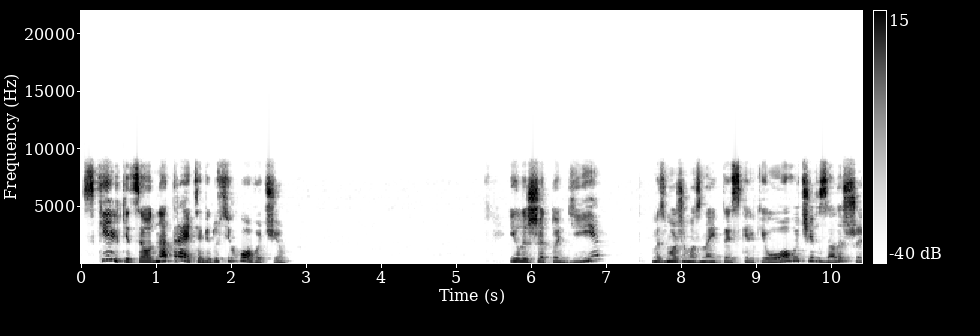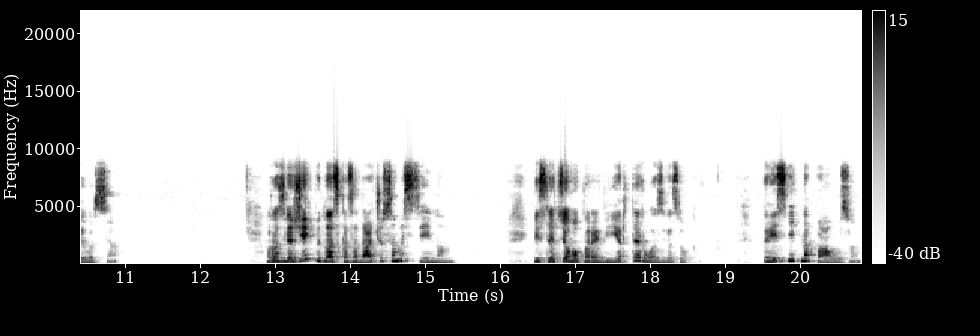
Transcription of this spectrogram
скільки це одна третя від усіх овочів. І лише тоді ми зможемо знайти, скільки овочів залишилося. Розв'яжіть, будь ласка, задачу самостійно. Після цього перевірте розв'язок. Тисніть на паузу.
